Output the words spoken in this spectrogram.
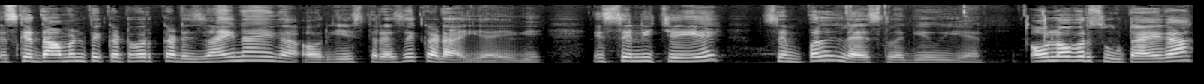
इसके दामन पे कटवर्क का डिज़ाइन आएगा और ये इस तरह से कढ़ाई आएगी। इससे नीचे ये सिंपल लेस लगी हुई है। ऑल ओवर सूट आएगा,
